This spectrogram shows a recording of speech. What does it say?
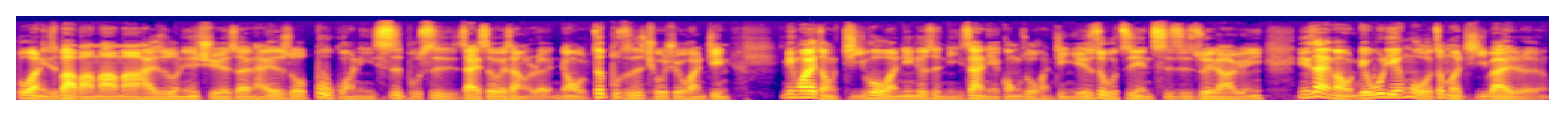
不管你是爸爸妈妈，还是说你是学生，还是说不管你是不是在社会上的人，然后这不只是求学环境。另外一种急迫环境就是你在你的工作环境，也就是我之前辞职最大的原因。你在那种，留连我这么急掰的人，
